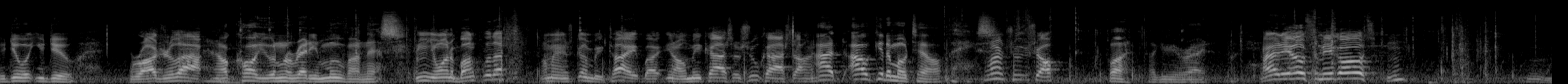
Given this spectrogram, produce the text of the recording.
You do what you do. Roger that. And I'll call you when we're ready to move on this. Mm, You want to bunk with us? I mean, it's gonna be tight, but, you know, me casa, su casa. I, I'll get a motel, thanks. All right, suit yourself. Come on, I'll give you a ride. Adios, amigos. Hmm? hmm.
